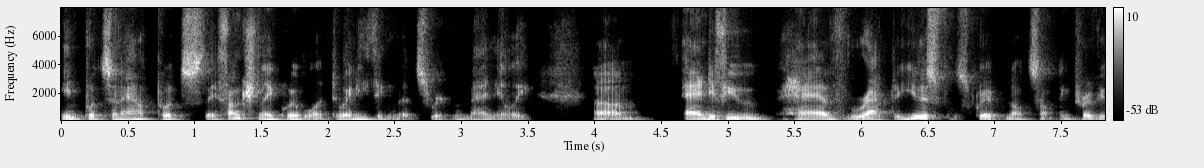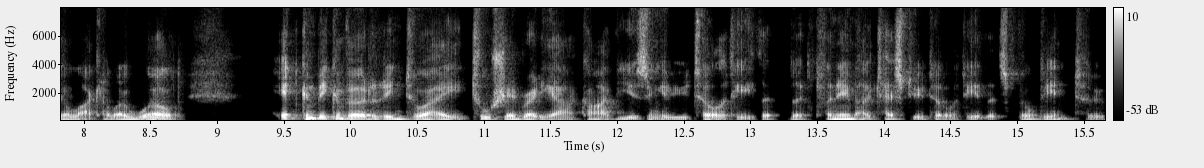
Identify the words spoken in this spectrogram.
inputs and outputs. They're functionally equivalent to anything that's written manually. Um, and if you have wrapped a useful script, not something trivial like Hello World, it can be converted into a toolshed ready archive using a utility, that the Planemo test utility that's built into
